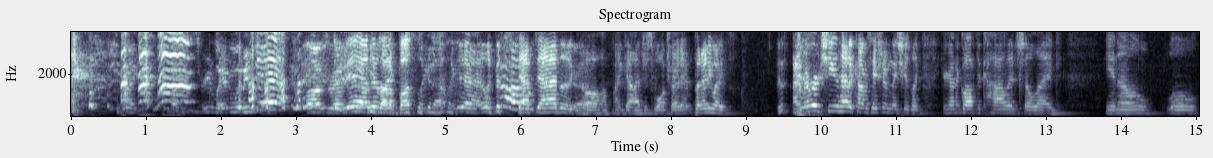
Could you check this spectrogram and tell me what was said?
yeah, like, street waving with each other. yeah. Arms Yeah. He's they're on a bus looking out like. Yeah, like the stepdad, like, oh my god, just walks right in. But anyway, I remember she had a conversation with me. She was like, "You're gonna go off to college, so like, you know, well,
